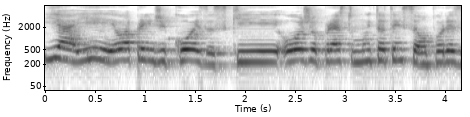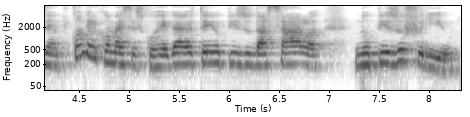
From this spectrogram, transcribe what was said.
E aí eu aprendi coisas que hoje eu presto muita atenção. Por exemplo, quando ele começa a escorregar, eu tenho o piso da sala no piso frio.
